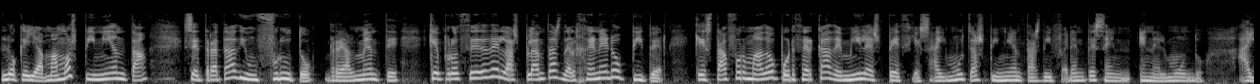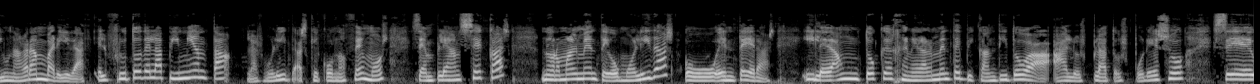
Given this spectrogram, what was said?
Lo que llamamos pimienta se trata de un fruto, realmente, que procede de las plantas del género piper, que está formado por cerca de mil especies. Hay muchas pimientas diferentes en, en, el mundo. Hay una gran variedad. El fruto de la pimienta, las bolitas que conocemos, se emplean secas, normalmente o molidas o enteras, y le dan un toque generalmente picantito a, a los platos. Por eso se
